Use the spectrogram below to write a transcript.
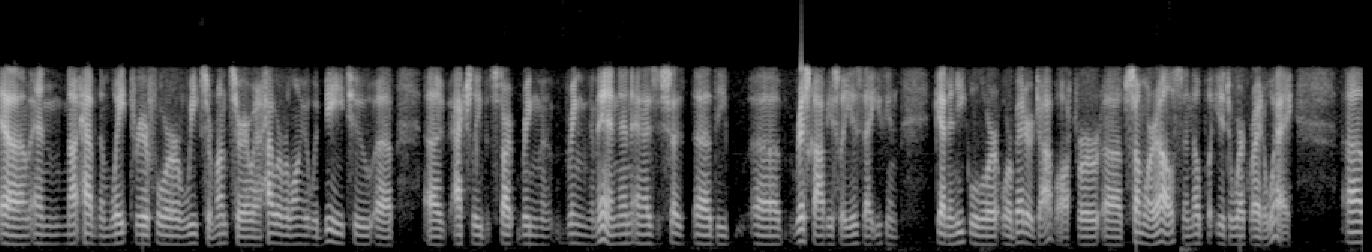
uh, and not have them wait three or four weeks or months or however long it would be to uh, uh, actually start bring them, bring them in. And, and as I said, uh, the uh, risk obviously is that you can get an equal or, or better job offer uh, somewhere else, and they'll put you to work right away. Uh,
